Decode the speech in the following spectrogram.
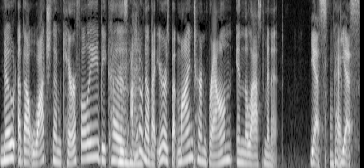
note about watch them carefully because Mm-hmm. I don't know about yours, but mine turned brown in the last minute. Yes. Okay. Yes.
